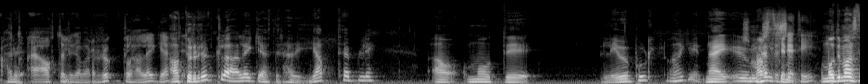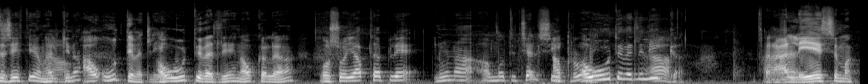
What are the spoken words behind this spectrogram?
Áttu, áttu líka bara ruggla að leiki eftir. Áttu rugglaða leiki eftir. Herri, jafntefli á móti Liverpool, var það ekki? Nei, um Manchester helgina. City. á móti Manchester City um helgina. á útivelli. Á útivelli, nákvæmlega. Og svo jafntefli núna á móti Chelsea. Á á, brúnni. útivelli líka. Þannig að lið sem að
